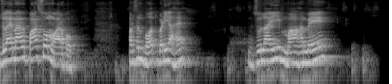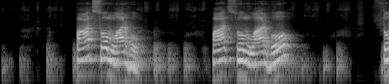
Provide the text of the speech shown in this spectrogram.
जुलाई माह में पाँच सोमवार हो। प्रश्न बहुत बढ़िया है। जुलाई माह में पाँच सोमवार हो। पाँच सोमवार हो तो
